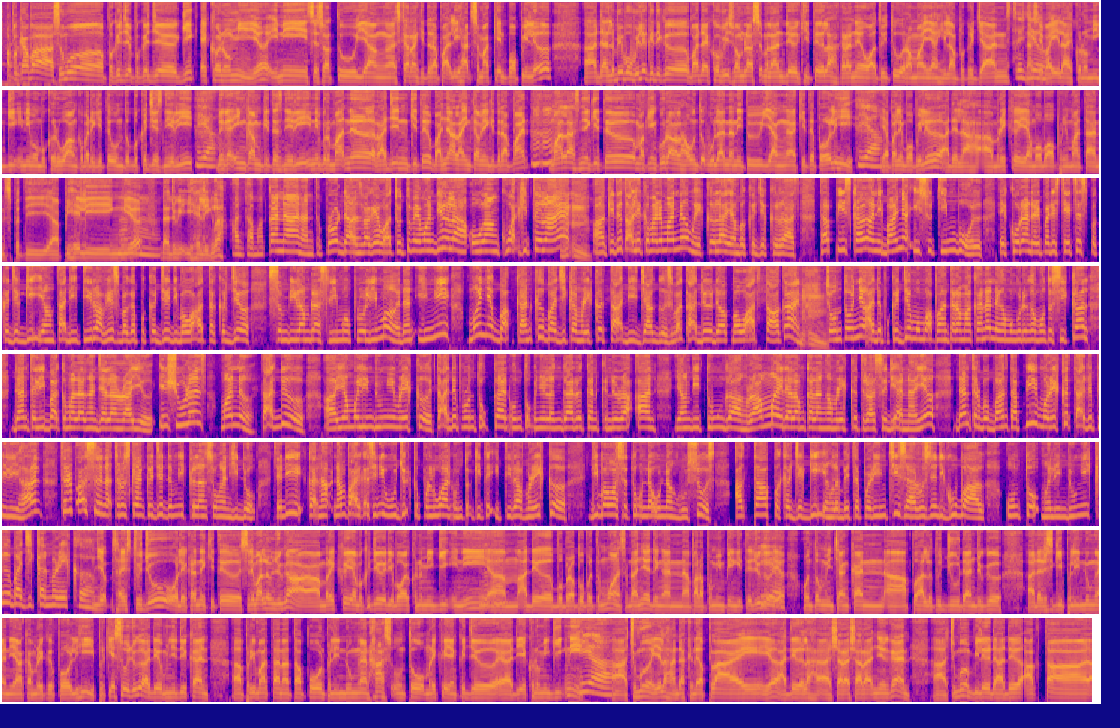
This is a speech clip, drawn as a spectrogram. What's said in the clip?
Apa khabar semua pekerja-pekerja gig ekonomi ya. Ini sesuatu yang uh, sekarang kita dapat lihat semakin popular uh, dan lebih popular ketika badai COVID-19 melanda kita lah kerana waktu itu ramai yang hilang pekerjaan. Setuju. Nasib baiklah ekonomi gig ini membuka ruang kepada kita untuk bekerja sendiri Ya. dengan income kita sendiri. Ini bermakna rajin kita banyaklah income yang kita dapat. Mm-hmm. Malasnya kita makin kuranglah untuk bulanan itu yang uh, kita perolehi. Ya. Yang paling popular adalah uh, mereka yang bawa perkhidmatan seperti uh, P-hailing hmm. ya dan juga e-hailing lah. Hantar makanan, hantar produk dan sebagainya. Waktu tu memang dia lah orang kuat kita lah eh. Uh, kita tak boleh ke mana-mana. Mereka lah yang bekerja keras. Tapi sekarang ni banyak isu timbul ekoran daripada status pekerja gig yang tak diiktiraf ya sebagai pekerja di bawah Akta Kerja 1955 dan ini menyebabkan kebajikan mereka tak dijaga sebab tak ada dah bawa akta kan. Mm-mm. Contohnya ada pekerja membuat penghantaran makanan dengan menggunakan motosikal dan terlibat kemalangan jalan raya. Insurans mana? Tak ada uh, yang melindungi mereka. Tak ada peruntukan untuk menyelenggarakan kenderaan yang ditunggang. Ramai dalam kalangan mereka terasa dianiaya dan terbeban tapi mereka tak ada pilihan. Terpaksa nak teruskan kerja demi kelangsungan hidup. Jadi kat, na- nampak kat sini wujud keperluan untuk kita iktiraf mereka di bawah satu undang-undang khusus. Akta pekerja gig yang lebih terperinci seharusnya digubal untuk melindungi kebajikan mereka. Yep, saya setuju oleh kerana kita sedia maklum juga uh, mereka yang bekerja di bawah ekonomi gig ini hmm. um, ada beberapa pertemuan sebenarnya dengan uh, para pemimpin kita juga Ya. yeah. ya untuk membincangkan uh, apa hala tuju dan juga uh, dari segi perlindungan yang akan mereka perolehi. Perkeso juga ada menyediakan uh, perkhidmatan ataupun perlindungan khas untuk mereka yang kerja uh, di ekonomi gig ni. Ya. Uh, cuma yalah anda kena apply ya adalah uh, syarat-syaratnya kan. Uh, cuma bila dah ada akta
